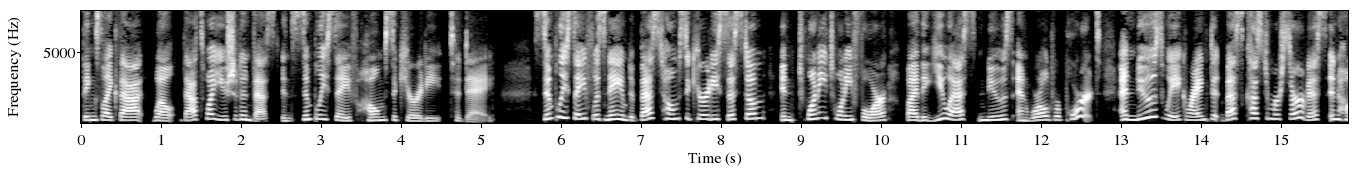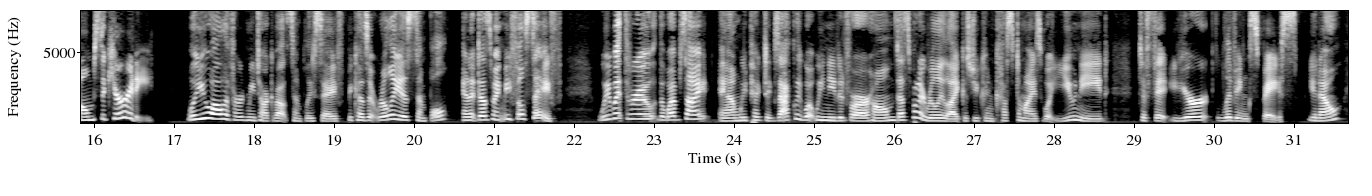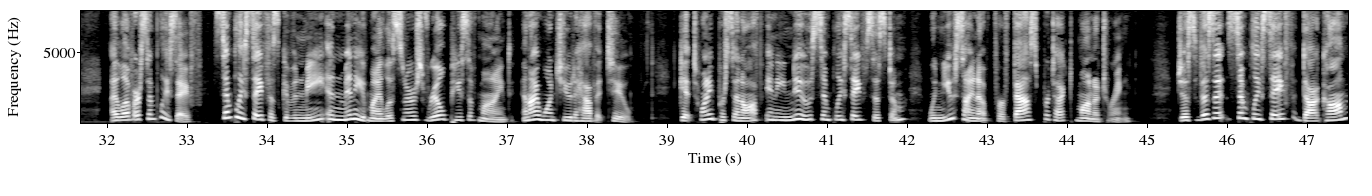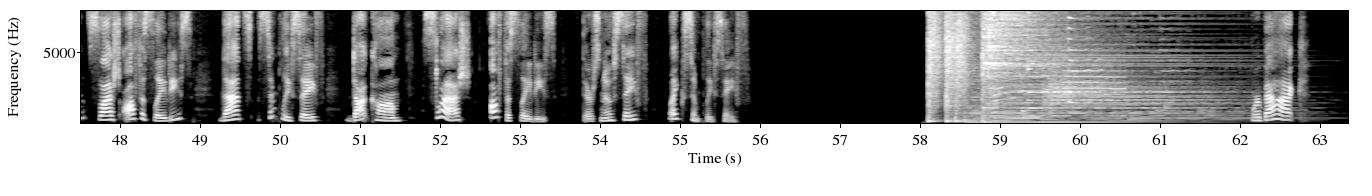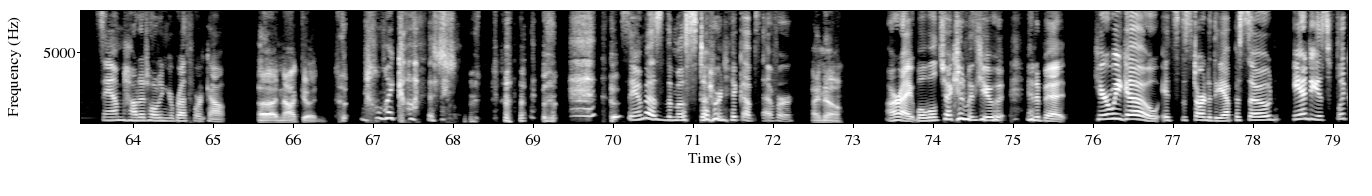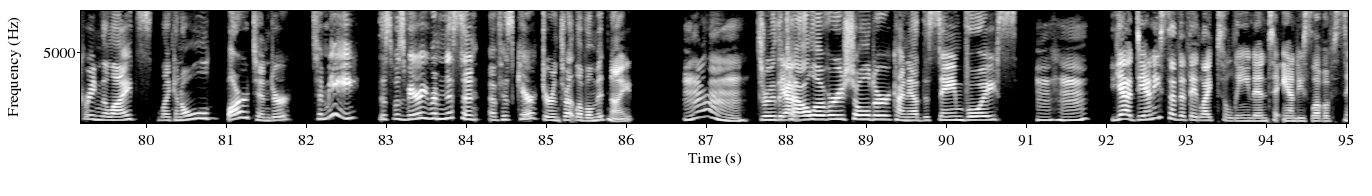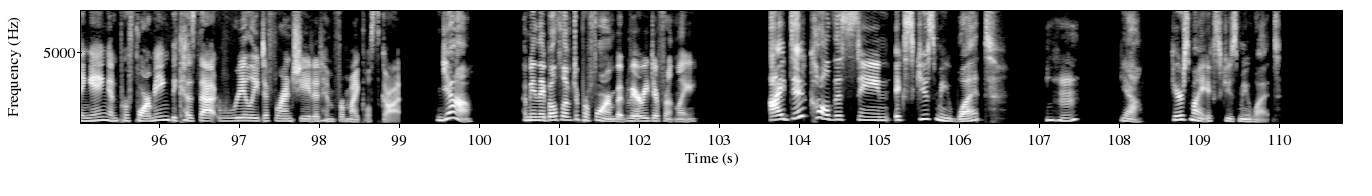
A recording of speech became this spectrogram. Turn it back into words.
Things like that. Well, that's why you should invest in SimpliSafe Home Security today. SimpliSafe was named Best Home Security System in 2024 by the US News and World Report, and Newsweek ranked it Best Customer Service in Home Security. Well, you all have heard me talk about SimpliSafe because it really is simple and it does make me feel safe. We went through the website and we picked exactly what we needed for our home. That's what I really like is you can customize what you need to fit your living space, you know? I love our SimpliSafe. SimpliSafe has given me and many of my listeners real peace of mind, and I want you to have it too. Get 20% off any new SimpliSafe system when you sign up for Fast Protect monitoring. Just visit simplisafe.com slash office ladies. That's simplisafe.com slash office ladies. There's no safe like SimpliSafe. We're back. Sam, how did holding your breath work out? Uh, not good. Oh my gosh. Sam has the most stubborn hiccups ever. I know. All right. Well, we'll check in with you in a bit. Here we go. It's the start of the episode. Andy is flickering the lights like an old bartender. To me, this was very reminiscent of his character in Threat Level Midnight. Mm. Threw the Yes. towel over his shoulder, kind of had the same voice. Mm hmm. Yeah, Danny said that they like to lean into Andy's love of singing and performing because that really differentiated him from Michael Scott. Yeah. I mean, they both love to perform, but very differently. I did call this scene, Excuse Me, What? Mm-hmm. Yeah. Here's my excuse me what.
